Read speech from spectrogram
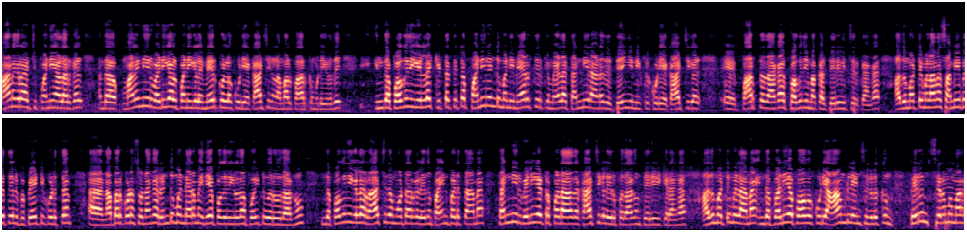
மாநகராட்சி பணியாளர்கள் அந்த மழைநீர் வடிகால் பணிகளை மேற்கொள்ளக்கூடிய காட்சிகள் நம்மால் பார்க்க முடிகிறது. இந்த பகுதிகளில் கிட்டத்தட்ட பன்னிரெண்டு மணி நேரத்திற்கு மேலே தண்ணீரானது தேங்கி நிற்கக்கூடிய காட்சிகள் பார்த்ததாக பகுதி மக்கள் தெரிவிச்சிருக்காங்க. அது மட்டும் இல்லாமல் சமீபத்தில் இப்போ பேட்டி கொடுத்த நபர் கூட சொன்னாங்க ரெண்டு மணி நேரமாக இதே பகுதிகளில் தான் போயிட்டு வருவதாகவும் இந்த பகுதிகளில் ராட்சத மோட்டார்கள் எதுவும் பயன்படுத்தாமல் தண்ணீர் வெளியேற்றப்படாத காட்சிகள் இருப்பதாகவும் தெரிவிக்கிறாங்க. அது மட்டும் இல்லாமல் இந்த வழியாக போகக்கூடிய ஆம்புலன்ஸுகளுக்கும் பெரும் சிரமமாக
